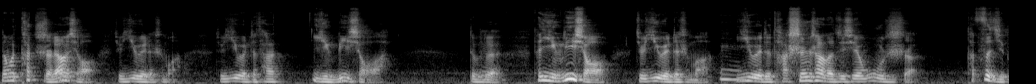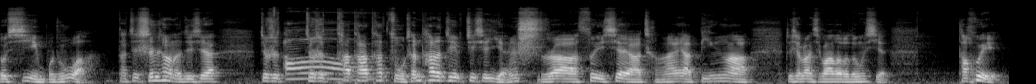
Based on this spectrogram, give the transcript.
那么它质量小，就意味着什么？就意味着它引力小啊，对不对？它引力小就意味着什么？意味着它身上的这些物质，它自己都吸引不住啊。它这身上的这些，就是就是它它它组成它的这这些岩石啊、碎屑呀、尘埃呀、冰啊这些乱七八糟的东西，它会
